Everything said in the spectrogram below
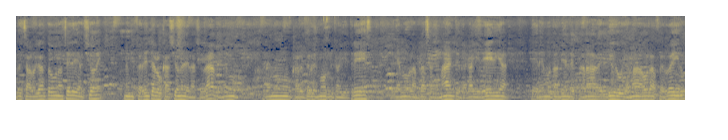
desarrollar toda una serie de acciones en diferentes locaciones de la ciudad. Tenemos tenemos Carretera del Morro y Calle 3, tenemos la Plaza de Marte, la calle Heredia, tenemos también la explanada del Río llamada ahora Ferreiro,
